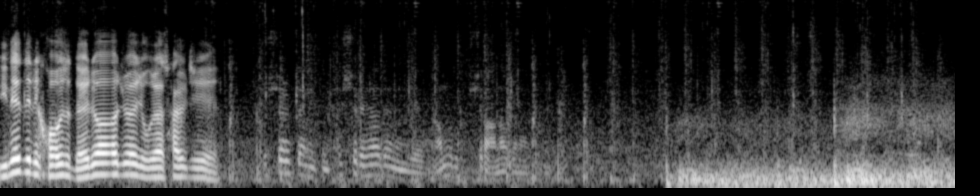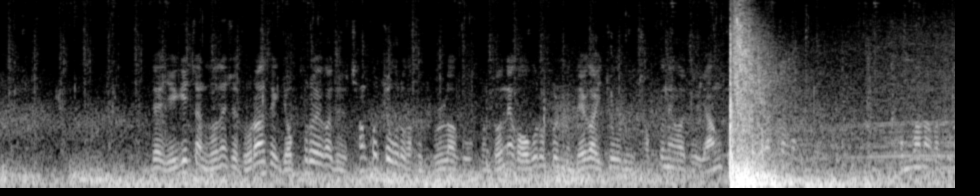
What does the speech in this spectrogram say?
니네들이 거기서 내려줘야지 우리가 살지 푸시할 때는 좀 푸시를 해야 되는데 아무도 푸시를 안 하잖아. 내가 얘기했잖아. 너네 저 노란색 옆으로 해가지고 창고 쪽으로 가서 놀라고. 그럼 너네가 어그로 끌면 내가 이쪽으로 접근해가지고 양쪽으로 깜짝깜짝 겁 많아가지고.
